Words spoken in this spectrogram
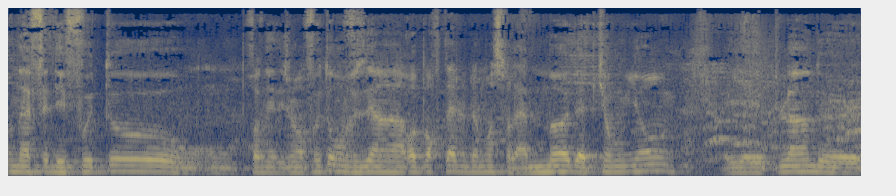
on a, fait des photos, on, prenait des gens en photo, on faisait un reportage notamment sur la mode à Pyongyang. Et il y avait plein de,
